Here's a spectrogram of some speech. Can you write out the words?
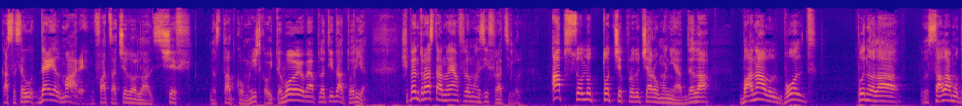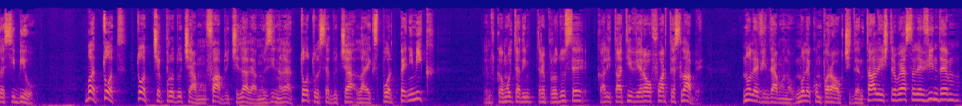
ca să se dea el mare în fața celorlalți șefi de stat comuniști, că uite, băi, eu mi-a plătit datoria. Și pentru asta noi am flămânzit, fraților. Absolut tot ce producea România, de la banalul Bold până la salamul de Sibiu. Bă, tot, tot ce produceam în fabricile alea, în uzinele alea, totul se ducea la export pe nimic. Pentru că multe dintre produse calitativ erau foarte slabe. Nu le vindeam în, nu le cumpărau occidentale și trebuia să le vindem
